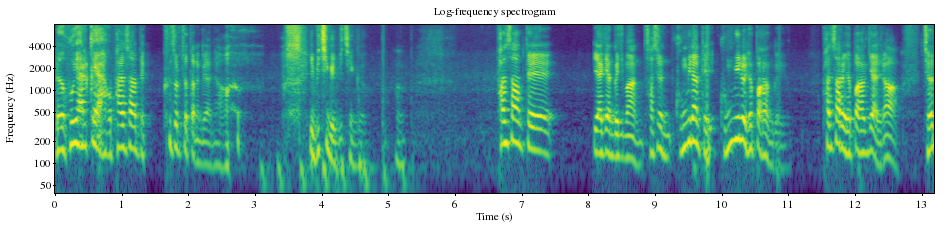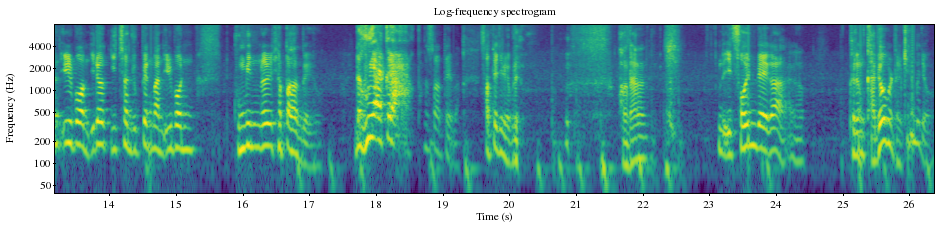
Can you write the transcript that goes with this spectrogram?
너 후회할 거야 하고 판사한테 큰 소리 쳤다는 거 아니야. 이 미친 거야, 미친 거. 어. 판사한테 이야기한 거지만 사실은 국민한테, 국민을 협박한 거예요. 판사를 협박한 게 아니라 전 일본 1억 2,600만 일본 국민을 협박한 거예요. 너 후회할 거야! 판사한테 막 삿대질 해버려요. 황당한. 근데 이 소인배가 어, 그런 가벼움을 들키는 거죠.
